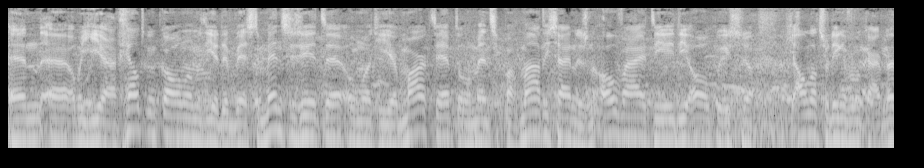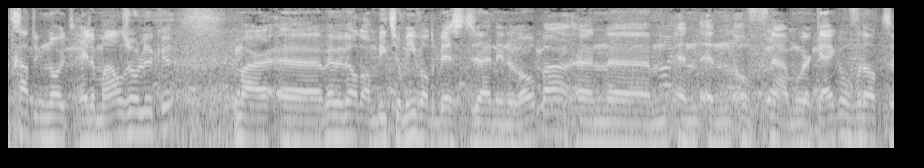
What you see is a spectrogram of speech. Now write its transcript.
En uh, omdat je hier aan geld kan komen, omdat hier de beste mensen zitten, omdat je hier markt hebt, omdat mensen pragmatisch zijn, is een overheid die, die open is, dat je al dat soort dingen voor elkaar hebt. Dat gaat natuurlijk nooit helemaal zo lukken, maar we hebben wel de ambitie om in ieder geval de beste te zijn in Europa. En, en, en of, nou, we moeten kijken of we dat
